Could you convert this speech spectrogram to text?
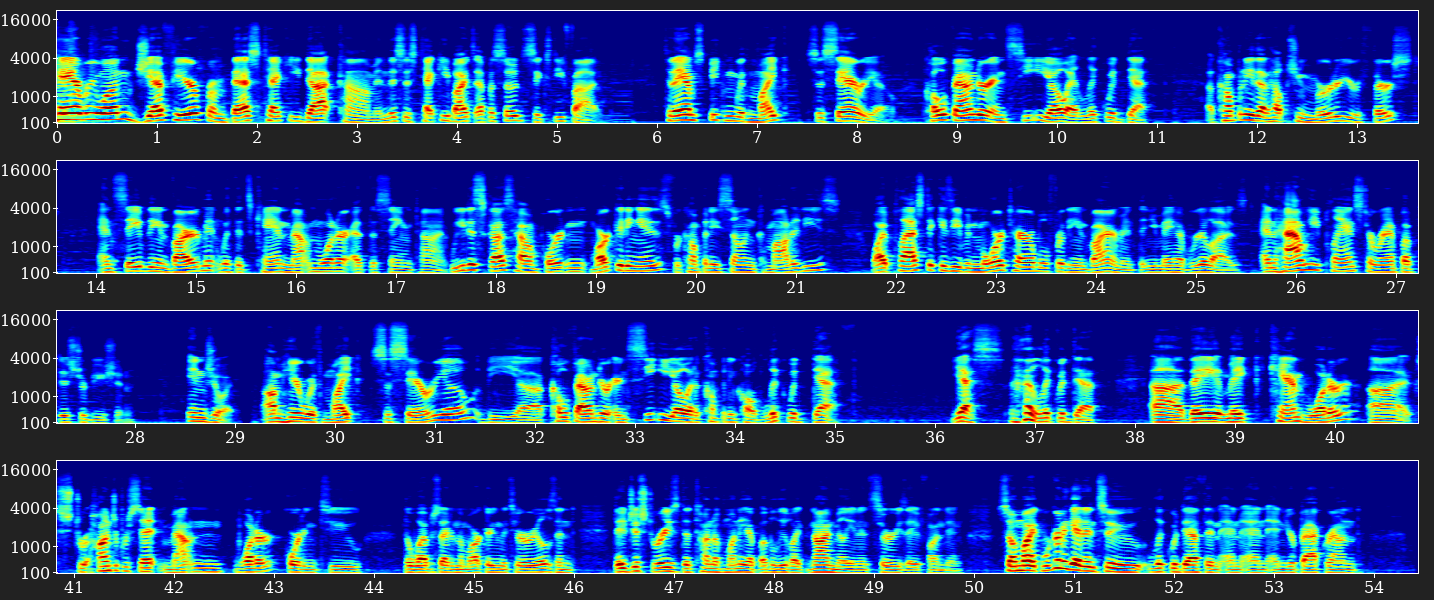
Hey everyone, Jeff here from besttechie.com, and this is Techie Bites episode 65. Today I'm speaking with Mike Cessario, co founder and CEO at Liquid Death, a company that helps you murder your thirst and save the environment with its canned mountain water at the same time. We discuss how important marketing is for companies selling commodities, why plastic is even more terrible for the environment than you may have realized, and how he plans to ramp up distribution. Enjoy. I'm here with Mike Cessario, the uh, co founder and CEO at a company called Liquid Death. Yes, Liquid Death. Uh, they make canned water, uh, 100% mountain water, according to the website and the marketing materials. And they just raised a ton of money, I believe like 9 million in Series A funding. So, Mike, we're going to get into Liquid Death and, and, and, and your background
